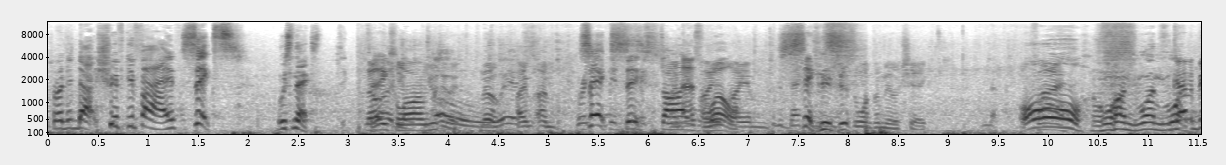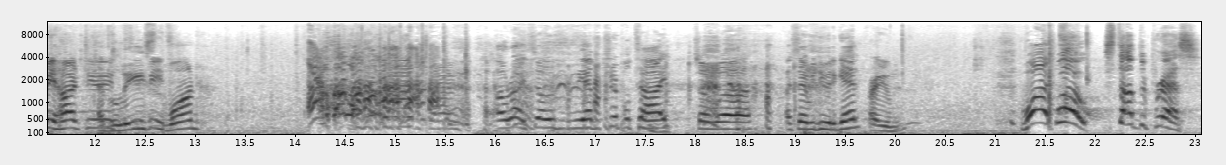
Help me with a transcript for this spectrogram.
Throw the dice. 55. Six. Who's next? No, Takes long. You do it. No, I'm, I'm six. Six. As well. I, I am six. You just want a milkshake. Oh, one, one, one. It's gotta be hard to. At least beat. one. All right, so we have a triple tie. So uh, I say we do it again. Are you? What? Whoa! Stop the press.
